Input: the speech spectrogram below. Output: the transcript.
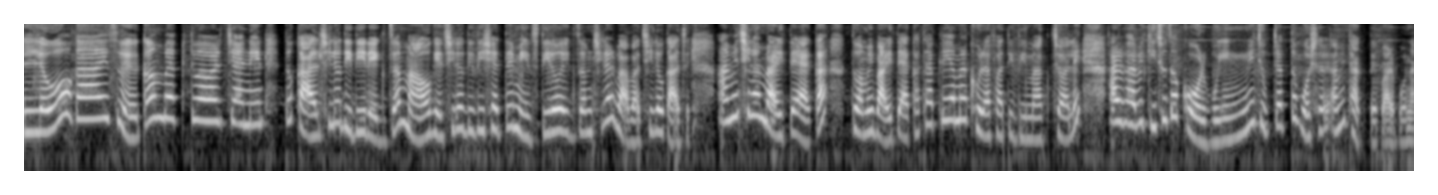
Hello guys welcome back to our channel তো কাল ছিল দিদির এক্সাম মাও গেছিল দিদির সাথে, মেজদিরও এক্সাম ছিল আর বাবা ছিল কাজে। আমি ছিলাম বাড়িতে একা, তো আমি বাড়িতে একা থাকলেই আমার খোরাফাতি দিমাগ চলে। আর ভাবি, কিছু তো করব, এমনি চুপচাপ তো বসে আমি থাকতে পারব না।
